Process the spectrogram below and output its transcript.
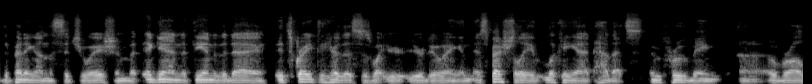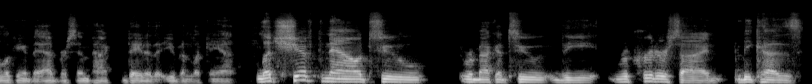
depending on the situation but again, at the end of the day, it's great to hear this is what you're, you're doing, and especially looking at how that's improving uh, overall, looking at the adverse impact data that you've been looking at. Let's shift now to Rebecca, to the recruiter side because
